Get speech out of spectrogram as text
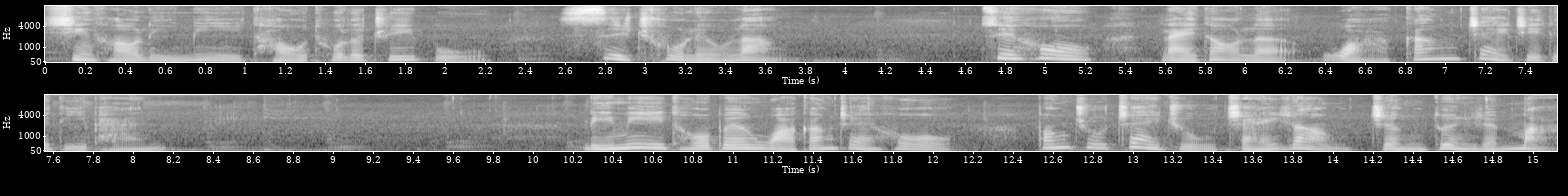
幸好李密逃脱了追捕，四处流浪，最后来到了瓦岗寨这个地盘。李密投奔瓦岗寨后，帮助寨主翟让整顿人马。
